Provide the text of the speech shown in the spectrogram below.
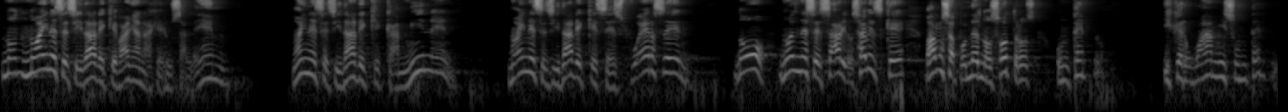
no, no hay necesidad de que vayan a Jerusalén, no hay necesidad de que caminen, no hay necesidad de que se esfuercen. No, no es necesario. ¿Sabes qué? Vamos a poner nosotros un templo. Y Jeroboam hizo un templo.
